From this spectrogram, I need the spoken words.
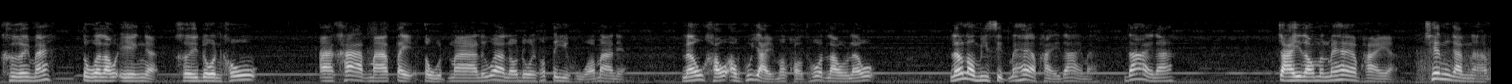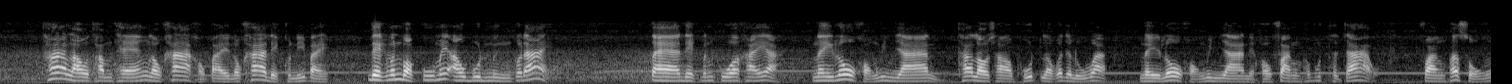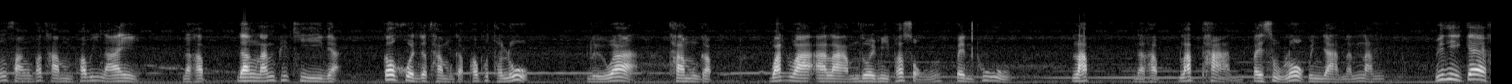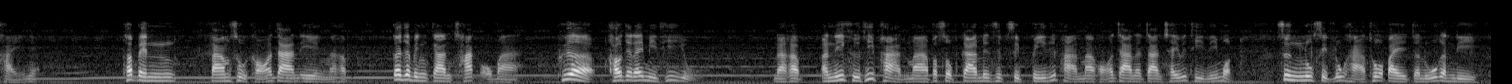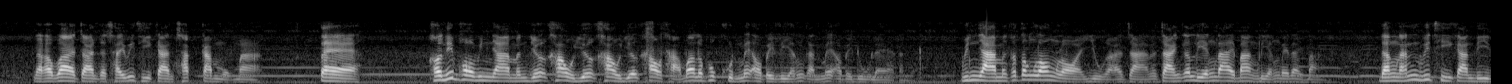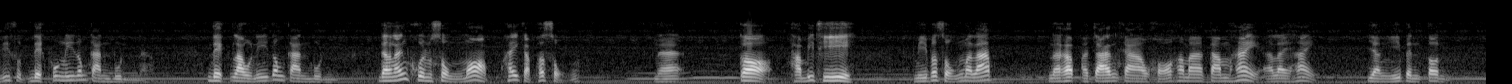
เคยไหมตัวเราเองเนี่ยเคยโดนเขาอาฆาตมาเตะตูดมาหรือว่าเราโดนเขาตีหัวมาเนี่ย แล้วเขาเอาผู้ใหญ่มาขอโทษเราแล้ว แล้วเรามีสิทธิ์ไม่ให้อภัยได้ไหมได้นะ ใจเรามันไม่ให้อภัยอะ เช่นกันนะครับ ถ้าเราทำแท้งเราฆ่าเขาไป เราฆ่าเด็กคนนี้ไป เด็กมันบอกกูไม่เอาบุญมึงก็ได้ แต่เด็กมันกลัวใครอะ ในโลกของวิญญาณ ถ้าเราชาวพุทธเราก็จะรู้ว่าในโลกของวิญญาณเนี่ยเขาฟังพระพุทธเจ้า ฟังพระสงฆ์ฟังพระธรรมพระวินัยนะครับ ดังนั้นพิธีเนี่ยก็ควรจะทำกับพระพุทธรูป หรือว่า ทำกับวัดวาอาราม โดยมีพระสงฆ์เป็นผู้รับนะครับ รับผ่านไปสู่โลกวิญญาณนั้นๆ วิธีแก้ไขเนี่ยถ้าเป็นตามสูตรของอาจารย์เองนะครับ ก็จะเป็นการชักออกมา เพื่อเขาจะได้มีที่อยู่นะครับ อันนี้คือที่ผ่านมาประสบการณ์เป็น 10บสปีที่ผ่านมาของอาจารย์อาจารย์ใช้วิธีนี้หมด ซึ่งลูกศิษย์ลูกหาทั่วไปจะรู้กันดีนะครับ ว่าอาจารย์จะใช้วิธีการชักกรรมออกมา แต่ คราวนี้พอวิญญาณมันเยอะเข้าเยอะเข้าเยอะเข้าถามว่าแล้วพวกคุณไม่เอาไปเลี้ยงกันไม่เอาไปดูแลกัน วิญญาณมันก็ต้องล่องลอยอยู่กับอาจารย์ อาจารย์ก็เลี้ยงได้บ้างเลี้ยงไม่ได้บ้าง ดังนั้นวิธีการดีที่สุดเด็กพวกนี้ต้องการบุญนะครับเด็กเหล่านี้ต้องการบุญ ดังนั้นควรส่งมอบให้กับพระสงฆ์นะฮะก็ทำพิธีมีพระสงฆ์มารับนะครับ อาจารย์กล่าวขอขมากรรมให้อะไรให้อย่างนี้เป็นต้น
